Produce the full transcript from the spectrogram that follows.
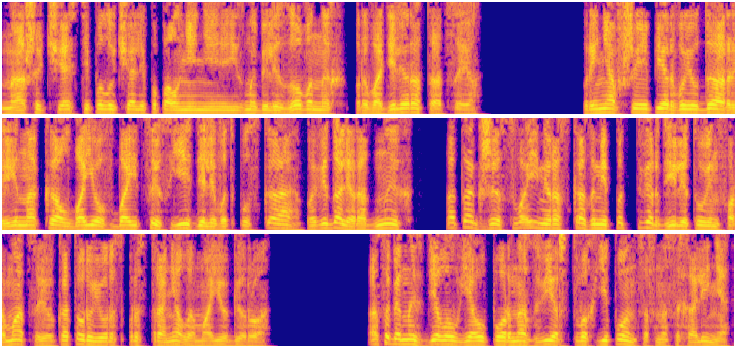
Наши части получали пополнение из мобилизованных, проводили ротацию. Принявшие первый удар и накал боев бойцы съездили в отпуска, повидали родных, а также своими рассказами подтвердили ту информацию, которую распространяло мое бюро. Особенно сделал я упор на зверствах японцев на Сахалине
